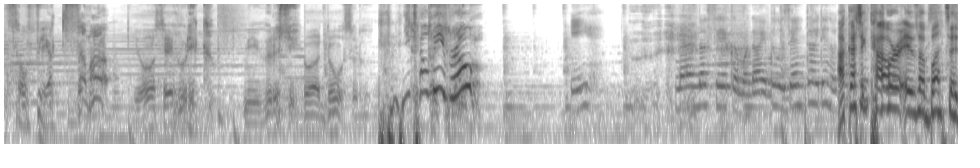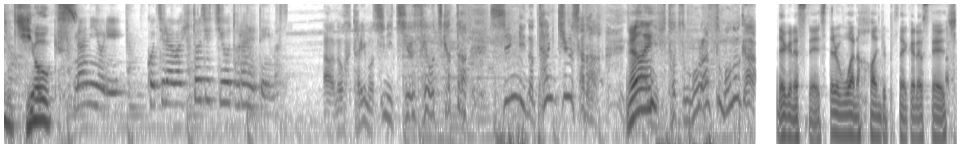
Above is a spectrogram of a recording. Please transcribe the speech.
前線時だととっくに引退したとはいえ彼は紛れもなく英雄の戦いは厳しくなるでしょうソフィア貴様妖精フリック見苦しいはどうする you tell me, bro. いいえ何の成果もないも全体での Akashic Tower is a bunch of jokes. 何よりこちらは人質を取られていますあの二人も死に忠誠を誓った真理の探求者だ Really? 一つ漏らすものか They're gonna snitch. They're 100% gonna snitch.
